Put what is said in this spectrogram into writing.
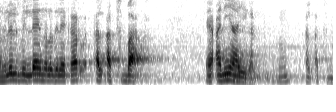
അഹ്ലുൽ മില്ല എന്നുള്ളതിനേക്കാൾ അൽ അത്ബ ഏ, അനുയായികൾ. അൽ അത്ബ.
